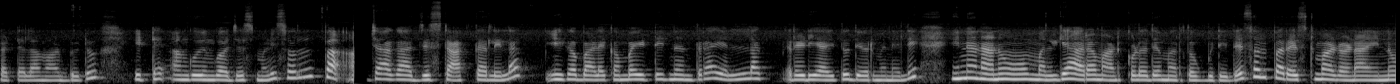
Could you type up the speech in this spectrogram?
ಕಟ್ಟೆಲ್ಲ ಮಾಡಿಬಿಟ್ಟು ಇಟ್ಟೆ. ಹಂಗೂ ಹಿಂಗೂ ಅಡ್ಜಸ್ಟ್ ಮಾಡಿ ಸ್ವಲ್ಪ ಜಾಗ ಅಡ್ಜಸ್ಟ್ ಆಗ್ತಾ ಇರಲಿಲ್ಲ. ಈಗ ಬಾಳೆಕಂಬ ಇಟ್ಟಿದ ನಂತರ ಎಲ್ಲ ರೆಡಿ ಆಯಿತು ದೇವ್ರ ಮನೆಯಲ್ಲಿ. ಇನ್ನು ನಾನು ಮಲ್ಲಿಗೆ ಹಾರ ಮಾಡ್ಕೊಳ್ಳೋದೇ ಮರ್ತೋಗ್ಬಿಟ್ಟಿದ್ದೆ. ಸ್ವಲ್ಪ ರೆಸ್ಟ್ ಮಾಡೋಣ, ಇನ್ನೂ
